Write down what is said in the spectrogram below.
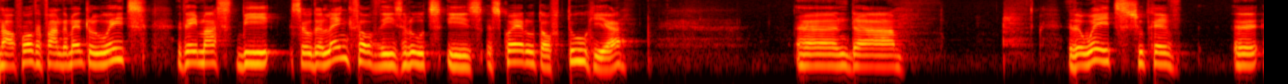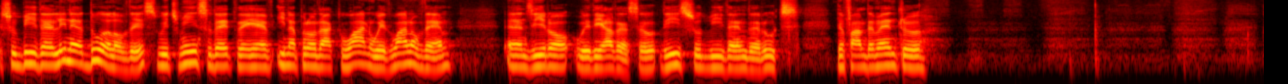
Now, for the fundamental weights, they must be, so the length of these roots is a square root of 2 here. And uh, the weights should have uh, should be the linear dual of this, which means that they have inner product 1 with one of them and 0 with the other. So these should be then the roots, the fundamental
